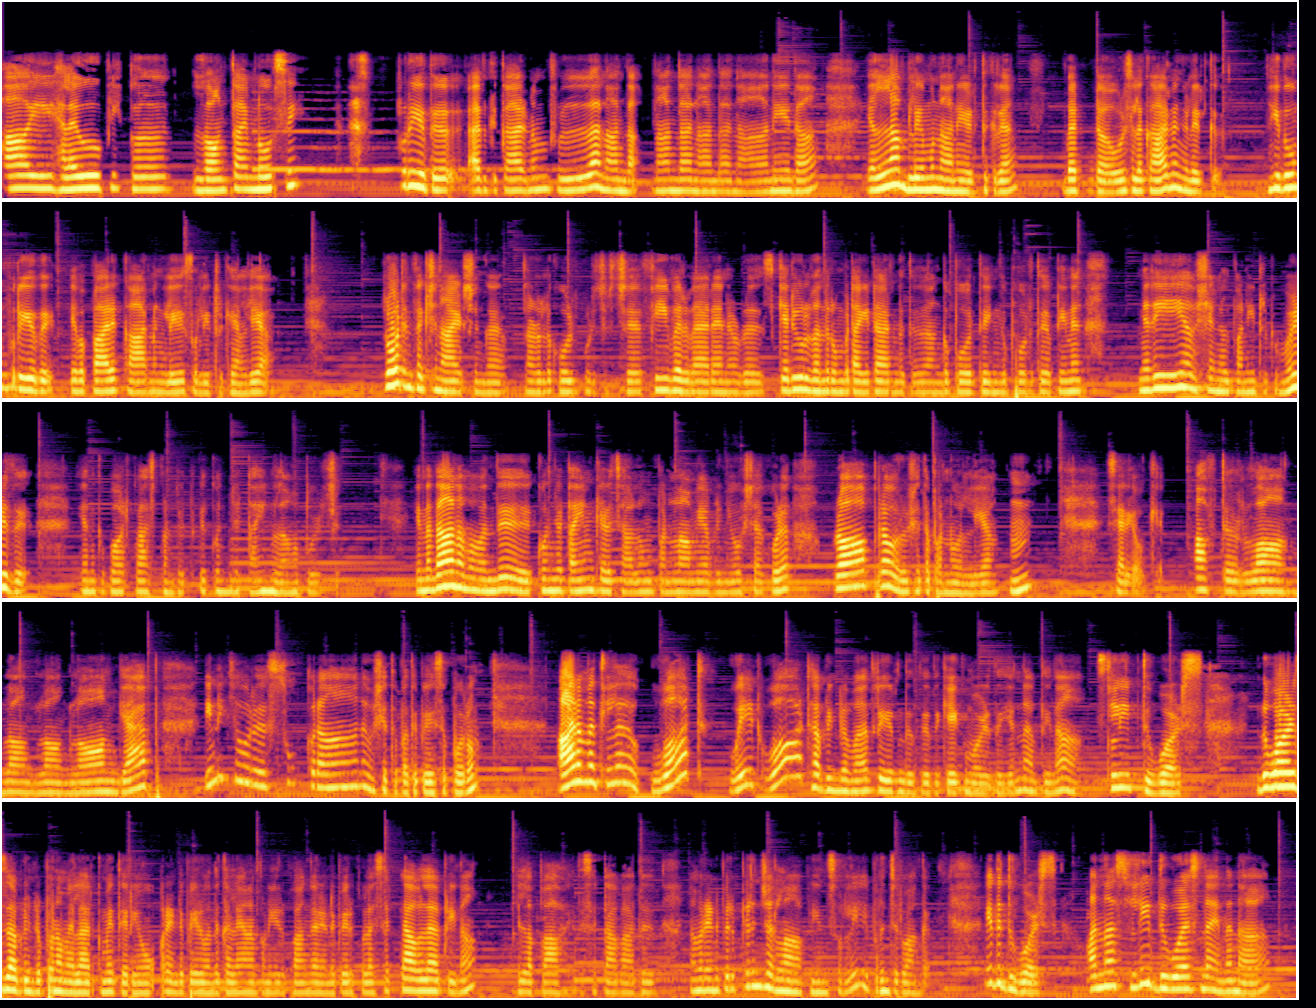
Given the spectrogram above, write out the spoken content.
Hi, hello people. Long time no see புரியுது. அதுக்கு காரணம் ஃபுல்லாக நான் தான். நான் தான், நான் தான், நானே தான். எல்லா ப்ளேமும் நானே எடுத்துக்கிறேன். பட் uh, ஒரு சில காரணங்கள் இருக்குது இதுவும் புரியுது. எப்ப பாரு காரணங்களே சொல்லிகிட்ருக்கேன் இல்லையா? த்ரோட் இன்ஃபெக்ஷன் ஆயிடுச்சுங்க. நடுவில் கோல்டு பிடிச்சிருச்சு ஃபீவர் வேறு என்னோட ஸ்கெடியூல் வந்து ரொம்ப டைட்டாக இருந்தது. அங்கே போகிறது இங்கே போகிறது அப்படின்னு நிறைய விஷயங்கள் பண்ணிகிட்ருக்கும் பொழுது எனக்கு பாட்காஸ்ட் பண்ணுறதுக்கு கொஞ்சம் டைம் இல்லாமல் போயிடுச்சு. என்னதான் நம்ம வந்து கொஞ்சம் டைம் கிடைச்சாலும் பண்ணலாமே அப்படின்னு யோசிச்சா கூட, ப்ராப்பராக ஒரு விஷயத்த பண்ணுவோம் இல்லையா? ம். சரி okay. After long, long, long, long gap இன்னைக்கு ஒரு சூப்பரான விஷயத்த பற்றி பேச போகிறோம் ஆரம்பத்தில் வாட்? Wait what? அப்படின்ற மாதிரி இருந்தது இது கேட்கும்பொழுது. என்ன அப்படின்னா, ஸ்லீப் டிவோர்ஸ். டுவர்ஸ் அப்படின்றப்போ நம்ம எல்லாருக்குமே தெரியும். ரெண்டு பேர் வந்து கல்யாணம் பண்ணியிருப்பாங்க. ரெண்டு பேருக்குள்ளே செட் ஆகலை அப்படின்னா, இல்லைப்பா இது செட் ஆகாது நம்ம ரெண்டு பேரும் பிரிஞ்சிடலாம் அப்படின்னு சொல்லி பிரிஞ்சிருவாங்க. இது டிவோர்ஸ். ஆனால் ஸ்லீப் டிவோர்ஸ்னால் என்னன்னா,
